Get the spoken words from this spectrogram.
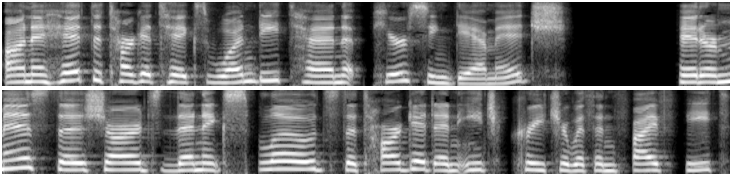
On a hit, the target takes 1d10 piercing damage. Hit or miss, the shards then explodes. The target and each creature within 5 feet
